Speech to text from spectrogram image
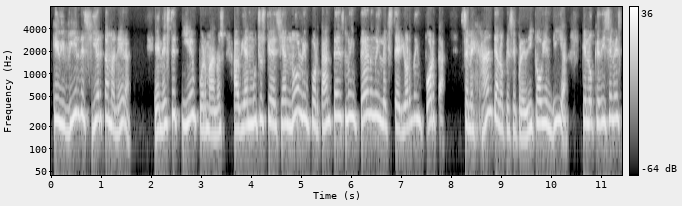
que vivir de cierta manera. En este tiempo, hermanos, habían muchos que decían, no, lo importante es lo interno y lo exterior no importa semejante a lo que se predica hoy en día, que lo que dicen es,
